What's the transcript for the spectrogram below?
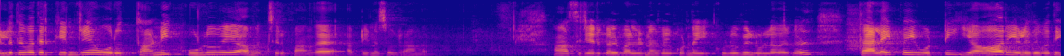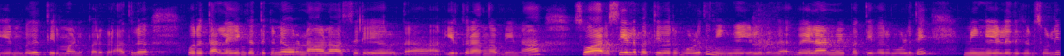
எழுதுவதற்கென்றே ஒரு தனி குழுவே அமைச்சிருப்பாங்க அப்படின்னு சொல்கிறாங்க ஆசிரியர்கள் வல்லுநர்கள் கொண்ட இக்குழுவில் உள்ளவர்கள் தலைப்பை ஒட்டி யார் எழுதுவது என்பது தீர்மானிப்பார்கள். அதில் ஒரு தலையங்கத்துக்குன்னே ஒரு நாலு ஆசிரியர் இருக்கிறாங்க அப்படின்னா ஸோ அரசியலை பற்றி வரும்பொழுது நீங்கள் எழுதுங்க. வேளாண்மை பற்றி வரும்பொழுது நீங்கள் எழுதுங்கன்னு சொல்லி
